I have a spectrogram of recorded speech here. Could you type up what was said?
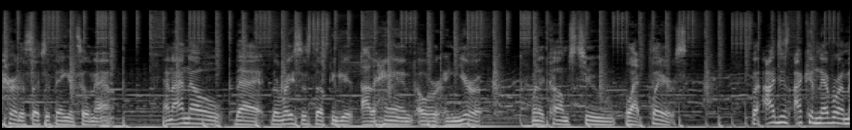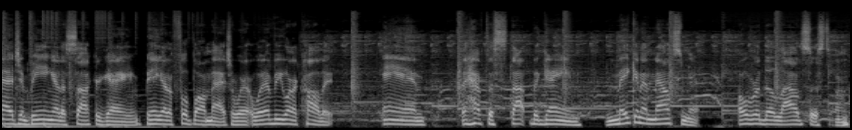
heard of such a thing until now. And I know that the racist stuff can get out of hand over in Europe when it comes to black players. But I just I could never imagine being at a soccer game, being at a football match or whatever you want to call it, and they have to stop the game, make an announcement over the loud system,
